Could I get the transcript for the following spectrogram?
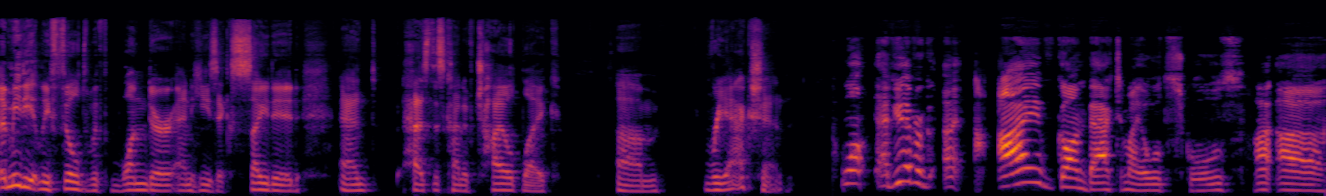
immediately filled with wonder and he's excited and has this kind of childlike um, reaction. Well, have you ever? I've gone back to my old schools, uh, uh,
